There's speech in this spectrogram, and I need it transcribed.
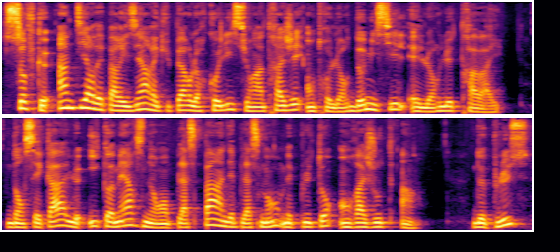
Sauf que un tiers des Parisiens récupèrent leur colis sur un trajet entre leur domicile et leur lieu de travail. Dans ces cas, le e-commerce ne remplace pas un déplacement, mais plutôt en rajoute un. De plus,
